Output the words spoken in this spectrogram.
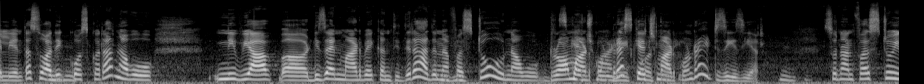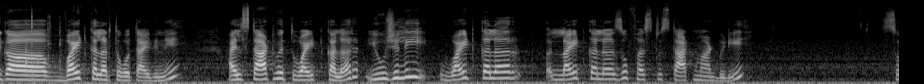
ಎಲ್ಲಿ ಅಂತ. ಸೊ ಅದಕ್ಕೋಸ್ಕರ ನಾವು ನೀವು ಯಾವ ಡಿಸೈನ್ ಮಾಡ್ಬೇಕಂತಿದ್ದೀರಾ ಅದನ್ನ ಫಸ್ಟು ನಾವು ಡ್ರಾ ಮಾಡಿಕೊಂಡ್ರೆ ಸ್ಕೆಚ್ ಮಾಡಿಕೊಂಡ್ರೆ ಇಟ್ ಇಸ್ ಈಸಿಯರ್ ಸೊ ನಾನು ಫಸ್ಟು ಈಗ ವೈಟ್ ಕಲರ್ ತಗೋತಾ ಇದ್ದೀನಿ. I start with white colour usually white colour light colours first start ಮಾಡಿಬಿಡಿ. ಸೊ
